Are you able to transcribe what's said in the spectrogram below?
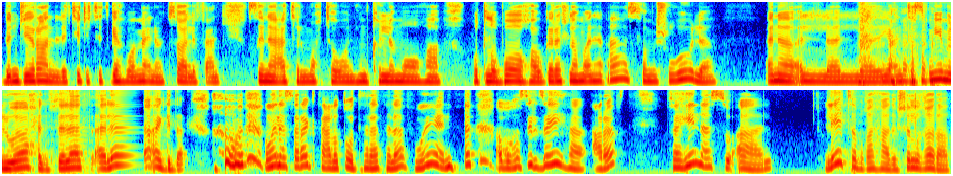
بن جيران اللي تيجي تتقهوى معنا وتسولف عن صناعة المحتوى إنهم كلموها وطلبوها وقالت لهم أنا آسفة مشغولة. أنا ال ال يعني تصميم الواحد آلاف لا أقدر. وأنا سرقت على طول ثلاث آلاف وين؟ أبغى أصير زيها عرفت؟ فهنا السؤال ليه تبغى هذا؟ وش الغرض؟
